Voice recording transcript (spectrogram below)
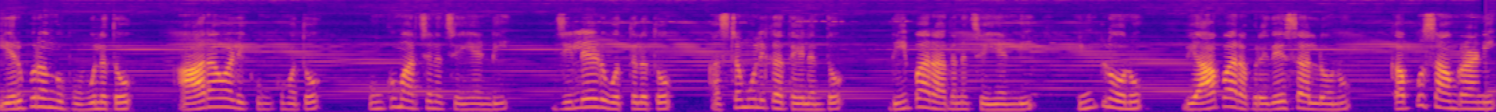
ఎరుపు రంగు పువ్వులతో ఆరావళి కుంకుమతో కుంకుమార్చన చేయండి. జిల్లేడు ఒత్తులతో అష్టమూలిక తైలంతో దీపారాధన చేయండి. ఇంట్లోనూ వ్యాపార ప్రదేశాల్లోనూ కప్పు సాంబ్రాణి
